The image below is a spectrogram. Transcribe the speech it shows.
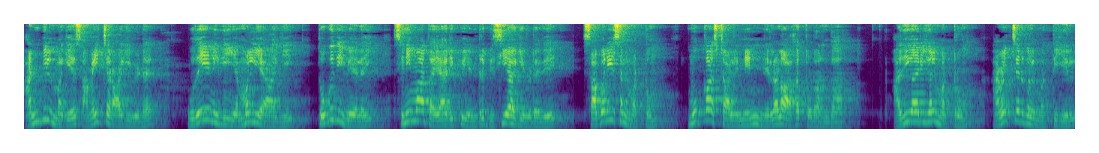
அன்பில் மகேஷ் அமைச்சர் ஆகிவிட உதயநிதி எம்எல்ஏ ஆகி தொகுதி வேலை சினிமா தயாரிப்பு என்று பிஸியாகிவிடவே சபரீசன் மட்டும் மு க ஸ்டாலினின் நிழலாக தொடர்ந்தார். அதிகாரிகள் மற்றும் அமைச்சர்கள் மத்தியில்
